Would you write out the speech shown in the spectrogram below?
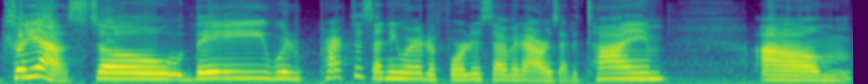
So yeah, so they would practice anywhere to 4 to 7 hours at a time. Um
